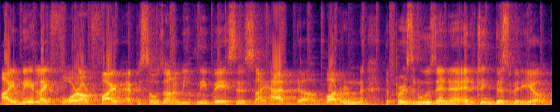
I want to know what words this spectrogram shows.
i made like four or five episodes on a weekly basis. I had uh, Varun, the person who's in uh, editing this video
